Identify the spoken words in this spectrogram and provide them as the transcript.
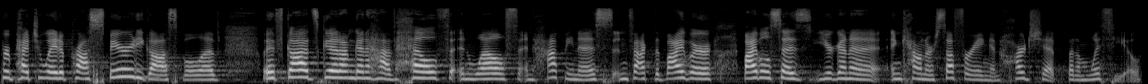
perpetuate a prosperity gospel of if God's good, I'm going to have health and wealth and happiness. In fact, the Bible, Bible says you're going to encounter suffering and hardship, but I'm with you.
